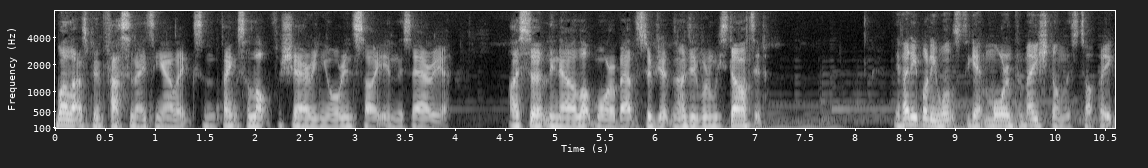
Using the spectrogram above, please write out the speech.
Well, that's been fascinating, Alex, and thanks a lot for sharing your insight in this area. I certainly know a lot more about the subject than I did when we started. If anybody wants to get more information on this topic,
